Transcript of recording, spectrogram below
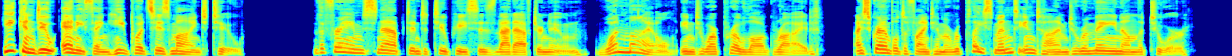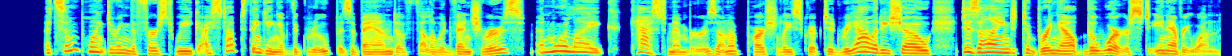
He can do anything he puts his mind to. The frame snapped into two pieces that afternoon, one mile into our prologue ride. I scrambled to find him a replacement in time to remain on the tour. At some point during the first week, I stopped thinking of the group as a band of fellow adventurers and more like cast members on a partially scripted reality show designed to bring out the worst in everyone.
